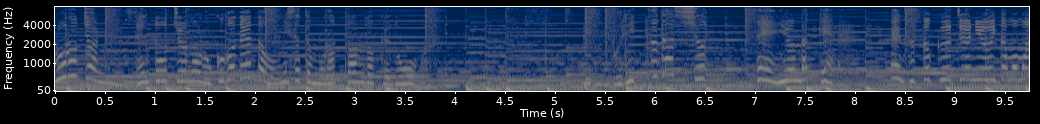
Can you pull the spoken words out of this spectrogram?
ロロちゃんに戦闘中の録画データを見せてもらったんだけどブリッツダッシュって言うんだっけ？ずっと空中に浮いたまま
